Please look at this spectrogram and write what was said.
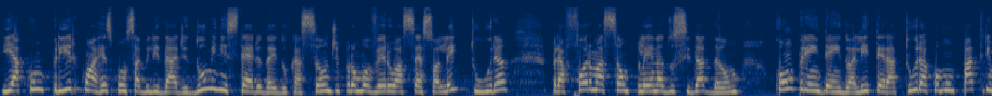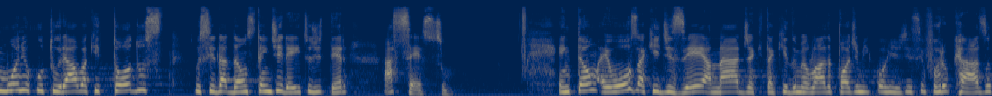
e a cumprir com a responsabilidade do Ministério da Educação de promover o acesso à leitura para a formação plena do cidadão, compreendendo a literatura como um patrimônio cultural a que todos os cidadãos têm direito de ter acesso. Então, eu ouso aqui dizer, a Nádia, que está aqui do meu lado, pode me corrigir se for o caso,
